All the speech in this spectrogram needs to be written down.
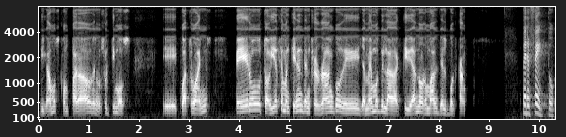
digamos, comparados en los últimos eh, cuatro años, pero todavía se mantienen dentro del rango de, llamemos, de la actividad normal del volcán. Perfecto.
